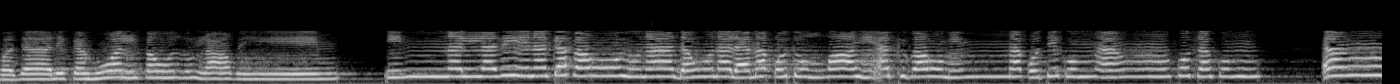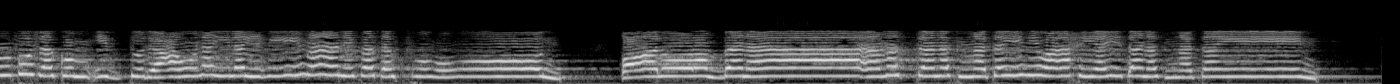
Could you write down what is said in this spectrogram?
وذلك هو الفوز العظيم. إن الذين كفروا ينادون لمقت الله أكبر من مقتكم أنفسكم أنفسكم إذ تدعون إلى الإيمان فتكفرون. قالوا ربنا أمتنا اثنتين وأحييتنا اثنتين.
